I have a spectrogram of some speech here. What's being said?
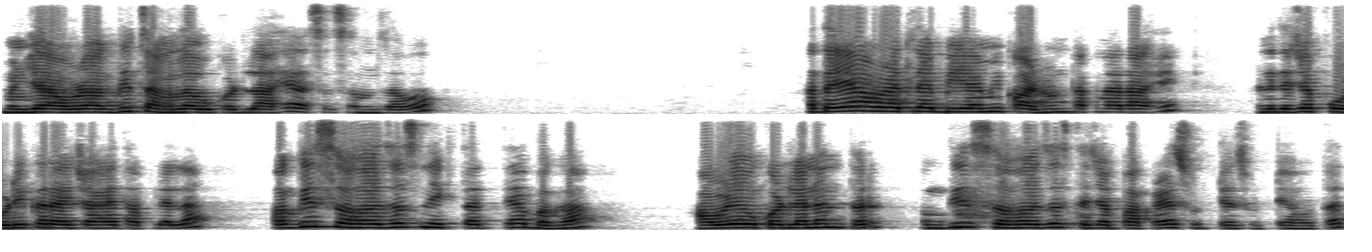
म्हणजे आवळा अगदी चांगला उकडला आहे असं समजावं. आता या आवळ्यातल्या बिया मी काढून टाकणार आहे. आणि त्याच्या फोडी करायच्या आहेत आपल्याला. अगदी सहजच निघतात त्या बघा. आवळे उकडल्यानंतर अगदी सहजच त्याच्या पाकळ्या सुट्ट्या सुट्ट्या होतात.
